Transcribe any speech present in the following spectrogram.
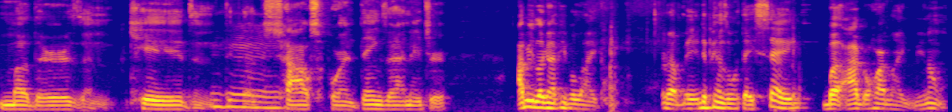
mothers and kids and uh, Mhm. child support and things of that nature. I'll be looking at people like, it depends on what they say, but I go hard like you know,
